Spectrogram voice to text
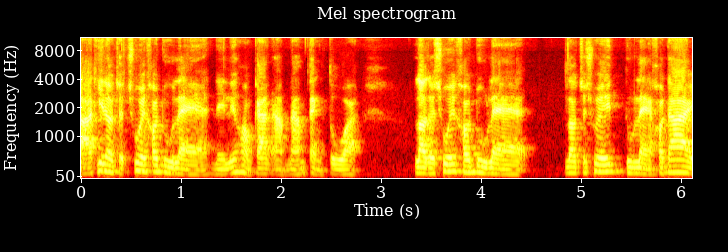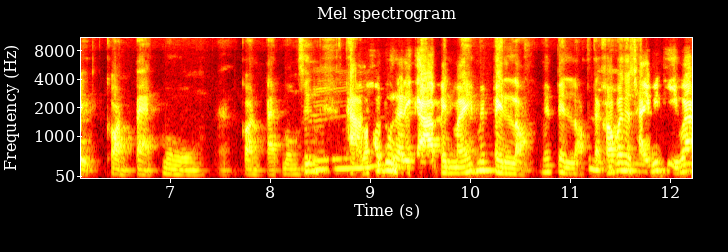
ลาที่เราจะช่วยเขาดูแลในเรื่องของการอาบน้ำแต่งตัว เราจะช่วยเขาดูแล เราจะช่วยดูแลเขาได้ก่อนแปดโมงก่อนแปดโมงซึ่งถามว่าเขาดูนาฬิกาเป็นไหมไม่เป็นหรอกไม่เป็นหรอก แต่เขาก็จะใช้วิธีว่า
